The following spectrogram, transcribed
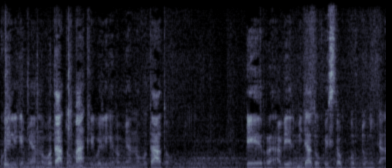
quelli che mi hanno votato ma anche quelli che non mi hanno votato per avermi dato questa opportunità.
